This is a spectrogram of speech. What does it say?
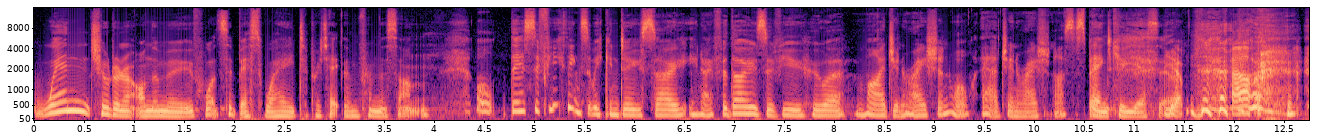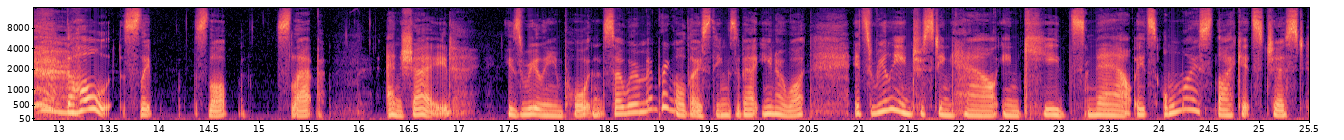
When children are on the move, what's the best way to protect them from the sun? Well, there's a few things that we can do. So, you know, for those of you who are my generation, well, our generation, I suspect. Thank you, yes, sir. Yep. um, the whole slip, slop, slap, and shade is really important. So we're remembering all those things about, you know what? It's really interesting how in kids now, it's almost like it's just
